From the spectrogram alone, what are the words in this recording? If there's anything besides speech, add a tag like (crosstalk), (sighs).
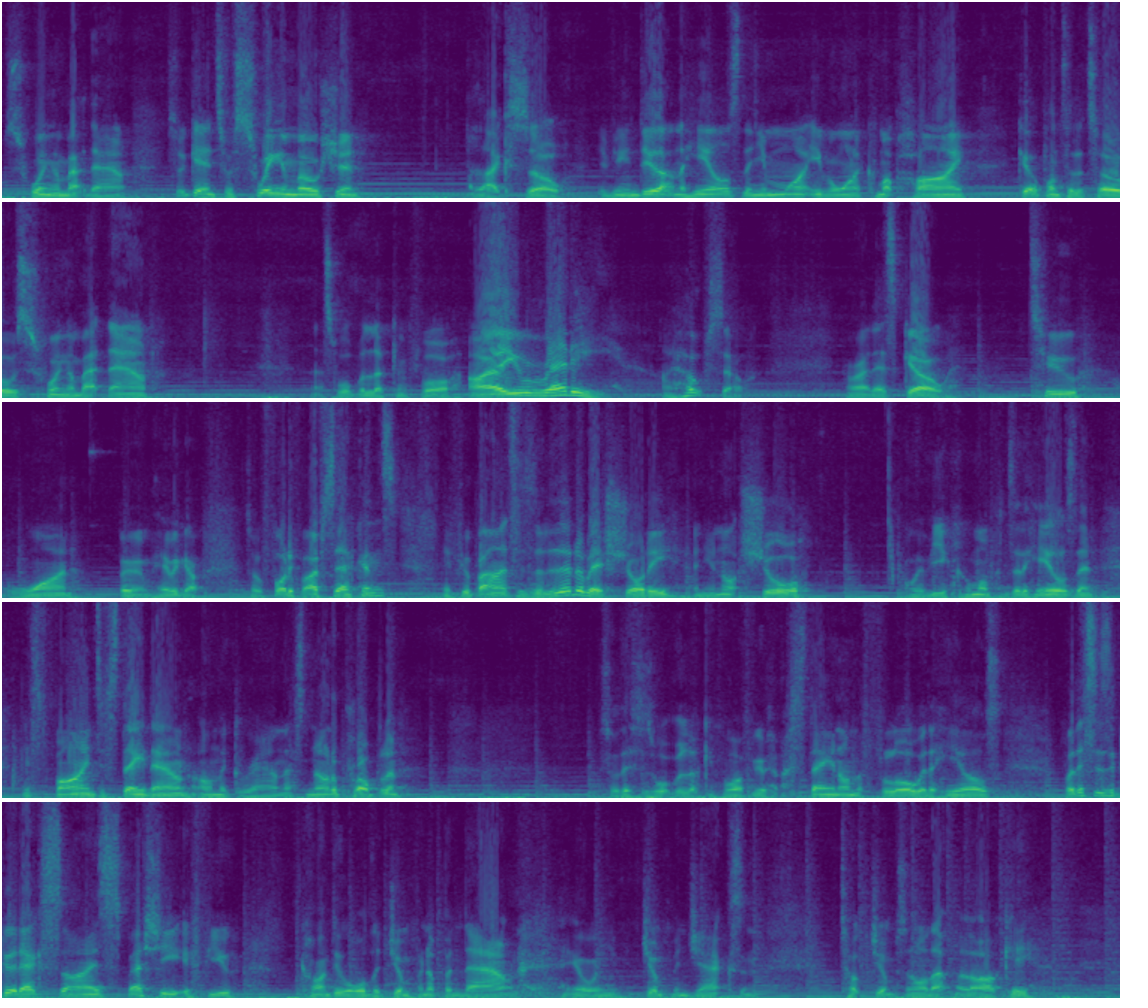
swing them back down. So get into a swinging motion like so. If you can do that on the heels, then you might even want to come up high, get up onto the toes, swing them back down. That's what we're looking for. Are you ready? I hope so. All right, let's go. Two, one, boom. Here we go. So 45 seconds. If your balance is a little bit shoddy and you're not sure whether you can come up into the heels, then it's fine to stay down on the ground. That's not a problem. So this is what we're looking for if you're staying on the floor with the heels. But this is a good exercise, especially if you can't do all the jumping up and down, you know, when you're jumping jacks and tuck jumps and all that malarkey.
